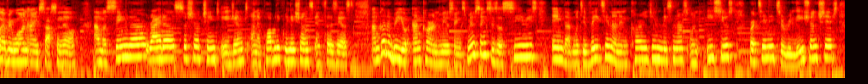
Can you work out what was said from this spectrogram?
everyone. I'm Sasonel. I'm a singer, writer, social change agent, and a public relations enthusiast. I'm going to be your anchor on Musings. Musings is a series aimed at motivating and encouraging listeners on issues pertaining to relationships,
